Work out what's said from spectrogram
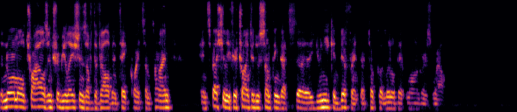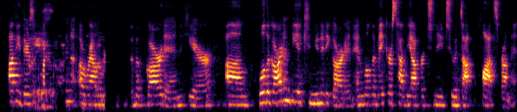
the normal trials and tribulations of development take quite some time. And especially if you're trying to do something that's uh, unique and different, that took a little bit longer as well. Avi, there's a question around the garden here. Um, will the garden be a community garden and will the makers have the opportunity to adopt plots from it?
